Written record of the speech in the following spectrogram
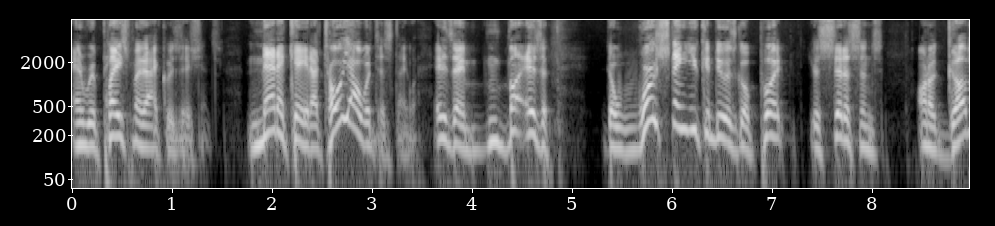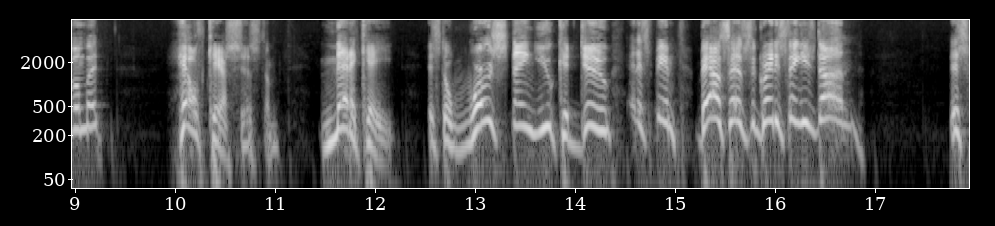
and replacement acquisitions. Medicaid. I told y'all what this thing was. It is a, it is a the worst thing you can do is go put your citizens on a government health care system, Medicaid. It's the worst thing you could do, and it's been. Bel says it's the greatest thing he's done. This,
